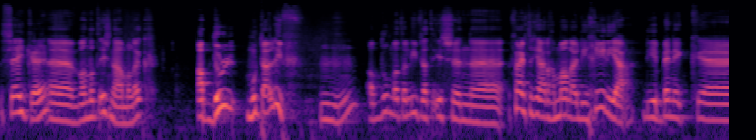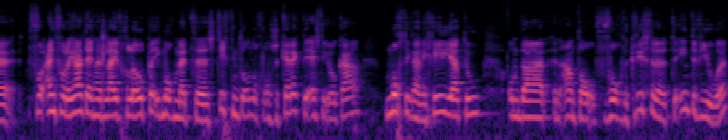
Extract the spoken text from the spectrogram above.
Zeker. Eh, want dat is namelijk Abdul Muttalib. Mhm. Abdul Muttalib, dat is een eh 50-jarige man uit Nigeria. Die ben ik eh, voor, eind vorig jaar tegen het lijf gelopen. Ik mocht met Stichting de Ondergrondse Kerk, de STOK, mocht ik naar Nigeria toe om daar een aantal vervolgde christenen te interviewen.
